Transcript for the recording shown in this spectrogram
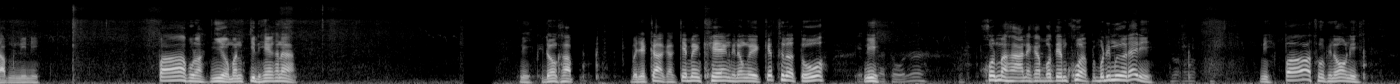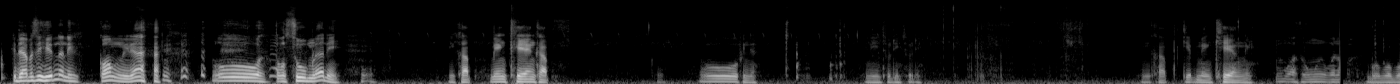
ดำๆนี่นี่ป้าพูดนะเหนียวมันกินแห้งขนาดนี่พี่น้องครับบรรยากาศกับเก็บแมงเคียงพี่น้องเอ้ยเก็บเทือตัวนี่คนมาหานะครับบ่เต็มขวดบ่ได้มือได้นี่นี่ป้าทูพี่น้องนี่พี่แดนไปสิเห็นน่ะนี่กล้องนี่นะโอ้ต้องซูมแล้วนี่นี่ครับแมงเคียงครับ โอ้พี่เนี่ย นี่ตัวนี้ตัวนี้นี่ครับเก็บแมงเคียงนี่มึงเอาถุงมือมาเนาะโบโบโบ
